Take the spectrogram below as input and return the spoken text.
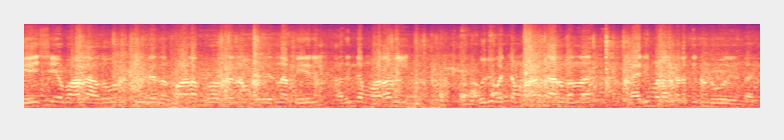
ദേശീയപാത അതോറിറ്റിയുടെ നിർമ്മാണ പ്രവർത്തനം എന്ന പേരിൽ അതിന്റെ മറവിൽ ഒരു പറ്റം ആൾക്കാർ വന്ന് കരിമണ കടത്തിക്കൊണ്ടുപോവുകയുണ്ടായി.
